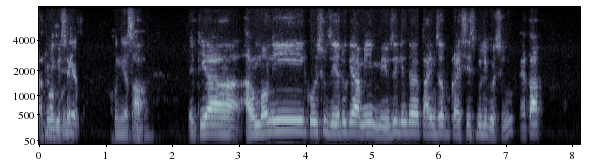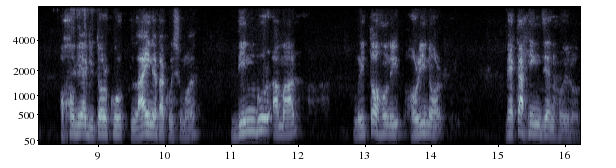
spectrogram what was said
আঁতৰি গৈছে। শুনি আছো। এতিয়া আৰম্ভণি কৰিছো যিহেতুকে আমি music in the times of crisis বুলি কৈছো। এটা অসমীয়া গীতৰ লাইন এটা কৈছো মই। দিনবোৰ আমাৰ মৃত হৰি- হৰিণৰ বেকা শিং যেন হৈ ৰ'ল।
